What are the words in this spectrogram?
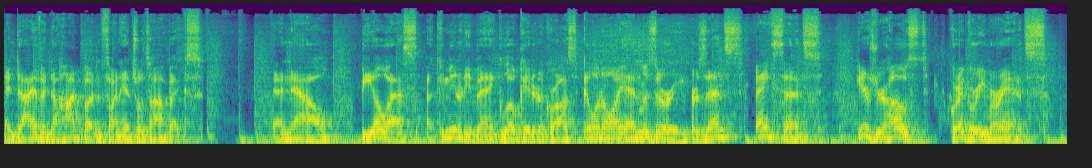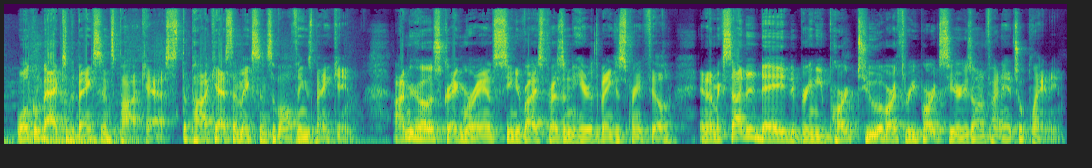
and dive into hot button financial topics. And now, BOS, a community bank located across Illinois and Missouri, presents BankCents. Here's your host, Gregory Marantz. Welcome back to the BankCents Podcast, the podcast that makes sense of all things banking. I'm your host, Greg Marantz, Senior Vice President here at the Bank of Springfield, and I'm excited today to bring you part two of our three part series on financial planning.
